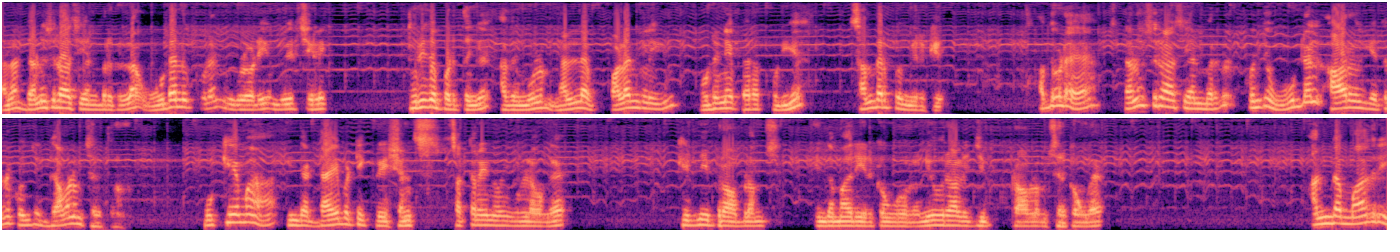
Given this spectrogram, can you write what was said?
அதனால் தனுசு ராசி அன்பர்கள்லாம் உடனுக்குடன் உங்களுடைய முயற்சிகளை துரிதப்படுத்துங்க. அதன் மூலம் நல்ல பலன்களையும் உடனே பெறக்கூடிய சந்தர்ப்பம் இருக்கு. அதோட தனுசு ராசி அன்பர்கள் கொஞ்சம் உடல் ஆரோக்கியத்தில் கொஞ்சம் கவனம் செலுத்தணும். முக்கியமாக இந்த டயபெட்டிக் பேஷண்ட்ஸ் சர்க்கரை நோய் உள்ளவங்க கிட்னி ப்ராப்ளம்ஸ் இந்த மாதிரி இருக்கவங்க ஒரு நியூராலஜி ப்ராப்ளம்ஸ் இருக்கவங்க அந்த மாதிரி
